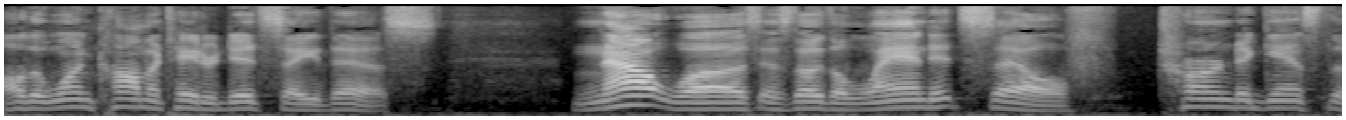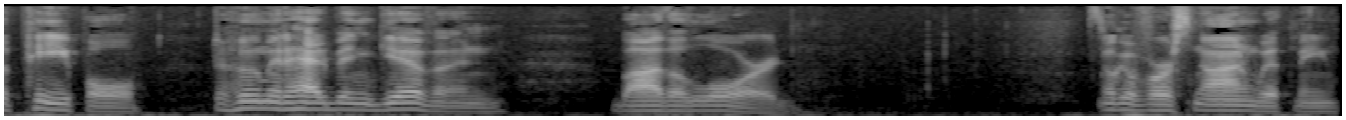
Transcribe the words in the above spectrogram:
Although one commentator did say this Now it was as though the land itself turned against the people to whom it had been given by the Lord. Look at verse 9 with me.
